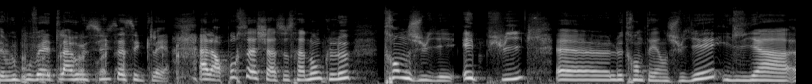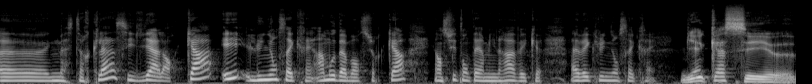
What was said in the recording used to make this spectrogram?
Vous pouvez être là aussi, ça c'est clair. Alors pour Sacha, ce sera donc le 30 juillet. Et puis euh, le 31 juillet, il y a euh, une masterclass. Il y a alors K et l'Union Sacrée. Un mot d'abord sur K, et ensuite on terminera avec, avec l'Union Sacrée. Bien qu'à c'est euh,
